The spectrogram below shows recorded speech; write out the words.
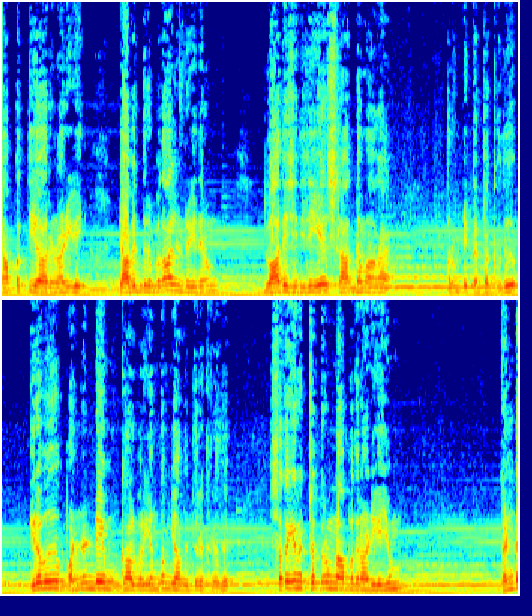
நாற்பத்தி ஆறு நாழிகை வியாபித்திருப்பதால் இன்றைய தினம் துவாதசி திதியே ஸ்ராத்தமாக அனுட்டிக்கத்தக்கது. இரவு பன்னெண்டே முக்கால் பரியந்தம் வியாபித்திருக்கிறது சதய நட்சத்திரம் நாற்பது நாழிகையும் கண்ட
